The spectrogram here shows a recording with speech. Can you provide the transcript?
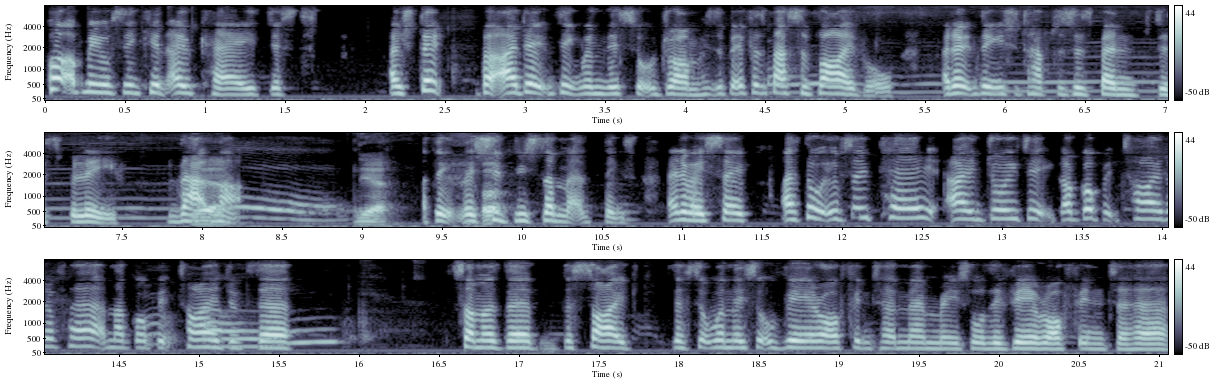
Part of me was thinking, okay, just I don't. But I don't think when this sort of drama is, a bit, if it's about survival, I don't think you should have to suspend disbelief that Yeah. much. Yeah. I think there should be some other things. Anyway, so I thought it was okay. I enjoyed it. I got a bit tired of her, and I got a bit tired of the some of the the side the, sort when they sort of veer off into her memories or they veer off into her.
